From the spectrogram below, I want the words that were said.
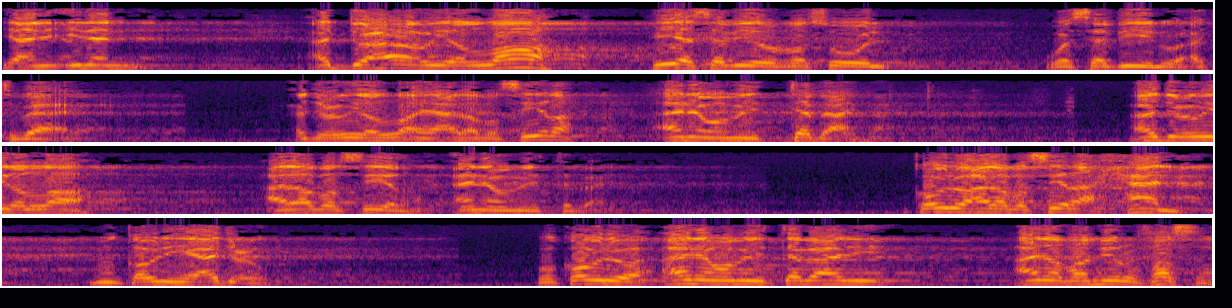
يعني إذا الدعاء إلى الله هي سبيل الرسول وسبيل أتباعه. أدعو إلى الله على بصيرة أنا ومن اتبعني. أدعو إلى الله على بصيرة أنا ومن اتبعني. قوله على بصيرة حال من قوله أدعو. وقوله أنا ومن اتبعني أنا ضمير فصل.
